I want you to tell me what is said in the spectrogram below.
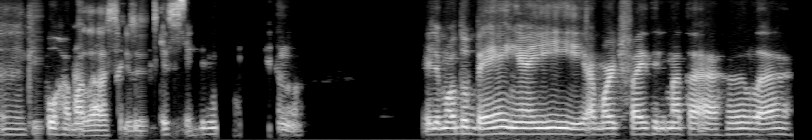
Ah, que Porra, matar falar, as coisas eu esqueci. Ele é mal do bem, aí a morte faz ele matar a Han lá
